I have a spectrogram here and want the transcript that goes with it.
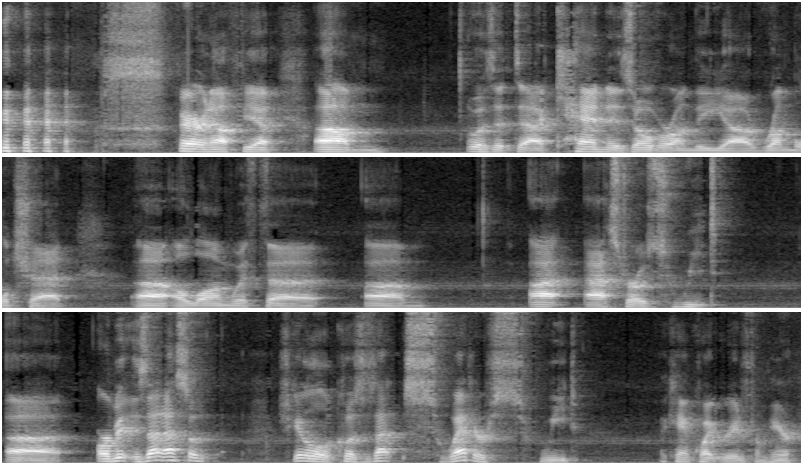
fair enough. Yeah. Um, was it uh, Ken is over on the uh, Rumble chat uh, along with uh, um, Astro Sweet, uh, or is that Astro? Should get a little close. Is that sweat or sweet? I can't quite read it from here.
